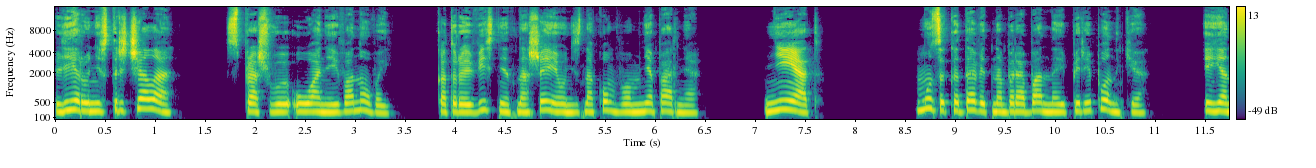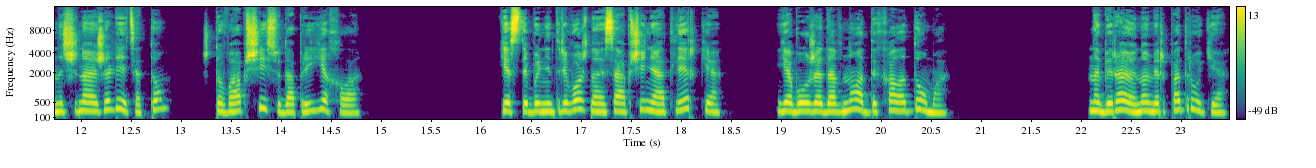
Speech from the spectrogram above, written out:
«Леру не встречала?» — спрашиваю у Ани Ивановой которая виснет на шее у незнакомого мне парня. «Нет!» Музыка давит на барабанные перепонки, и я начинаю жалеть о том, что вообще сюда приехала. Если бы не тревожное сообщение от Лерки, я бы уже давно отдыхала дома. Набираю номер подруги,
